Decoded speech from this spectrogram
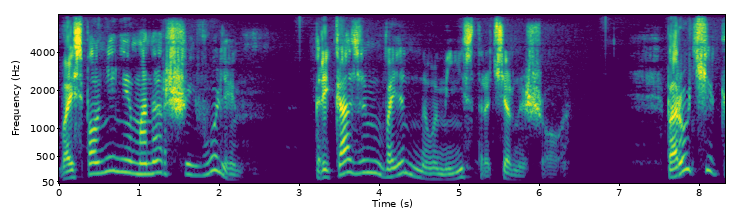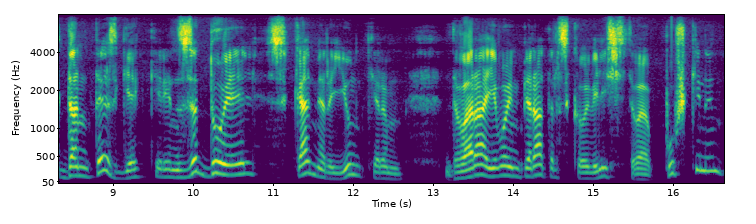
Во исполнение монаршей воли приказом военного министра Чернышова поручик Дантес Геккерин за дуэль с камер-юнкером двора его императорского величества Пушкиным,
